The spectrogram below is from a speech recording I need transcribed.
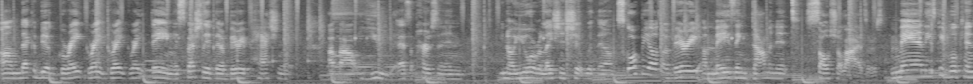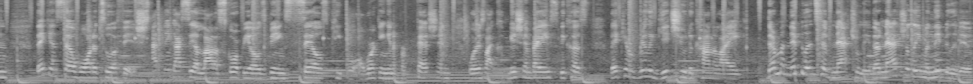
Um, that could be a great great great great thing especially if they're very passionate about you as a person you know your relationship with them. Scorpios are very amazing dominant socializers. Man these people can they can sell water to a fish. I think i see a lot of scorpios being salespeople or working in a profession where it's like commission based because they can really get you to kind of like they're manipulative naturally. They're naturally manipulative.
